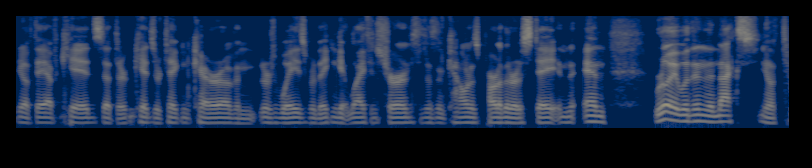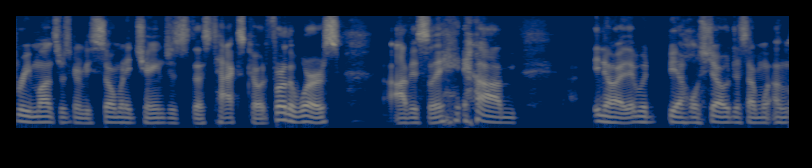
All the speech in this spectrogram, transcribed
you know if they have kids that their kids are taken care of and there's ways where they can get life insurance it doesn't count as part of their estate and and really within the next you know three months there's going to be so many changes to this tax code for the worse obviously um you know, it would be a whole show just on, on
